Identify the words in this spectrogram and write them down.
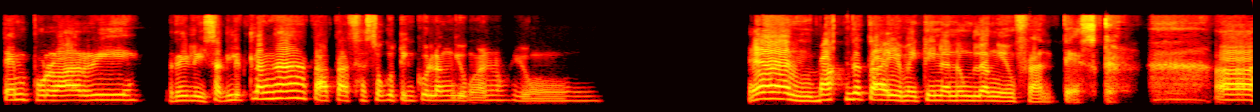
temporary release. Saglit lang ha, tata sasagutin ko lang yung ano, yung Ayan, back na tayo. May tinanong lang yung front desk. Ah,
